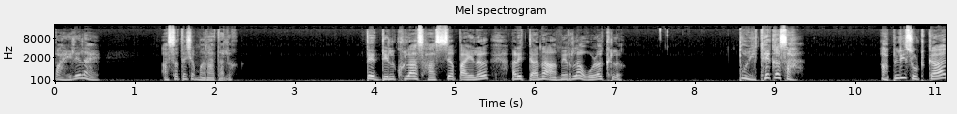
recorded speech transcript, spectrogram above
पाहिलेला आहे असं त्याच्या मनात आलं. ते दिलखुलास हास्य पाहिलं आणि त्यानं आमिरला ओळखलं. तो इथे कसा? आपली सुटका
